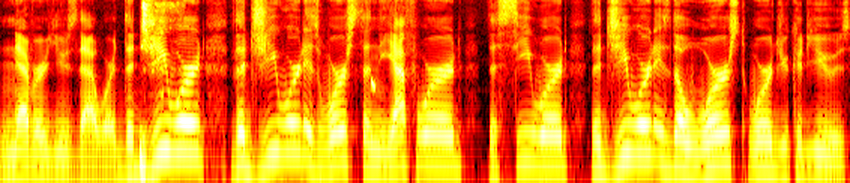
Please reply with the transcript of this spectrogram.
Never use that word. The G word, the G word is worse than the F word, the C word. The G word is the worst word you could use.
